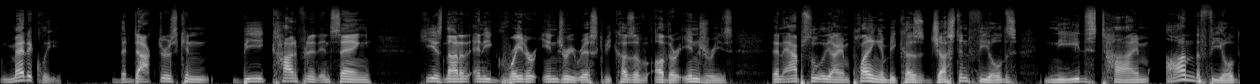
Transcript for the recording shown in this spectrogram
medically the doctors can be confident in saying he is not at any greater injury risk because of other injuries, then absolutely I am playing him because Justin Fields needs time on the field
